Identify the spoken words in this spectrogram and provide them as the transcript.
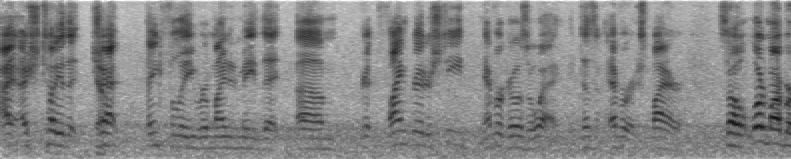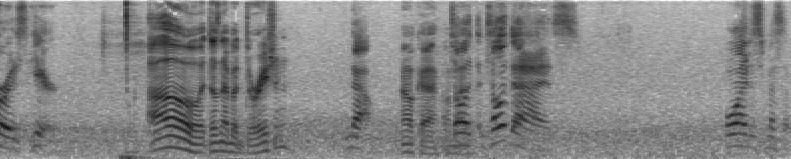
I, I should tell you that Yep. chat thankfully reminded me that um, Find Greater Steed never goes away. It doesn't ever expire. So Lord Marbury's here. oh, it doesn't have a duration. No, Okay, until bad. it, until it dies, or I dismiss it.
